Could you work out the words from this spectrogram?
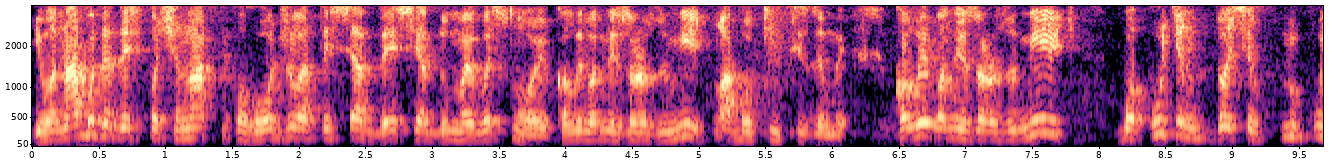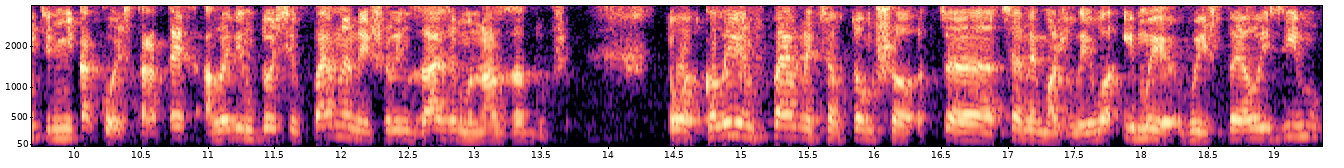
І вона буде десь починати погоджуватися десь, я думаю, весною, коли вони зрозуміють, ну або в кінці зими, коли вони зрозуміють, бо Путін досі, ну Путін ніякий стратег, але він досі впевнений, що він за зиму нас задушить. От коли він впевниться в тому, що це, це неможливо, і ми вистояли зиму,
